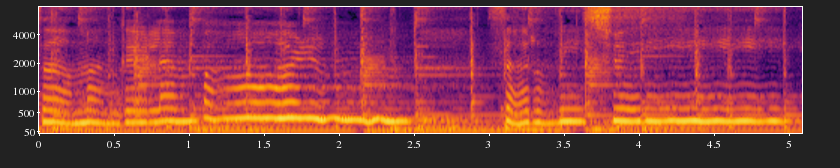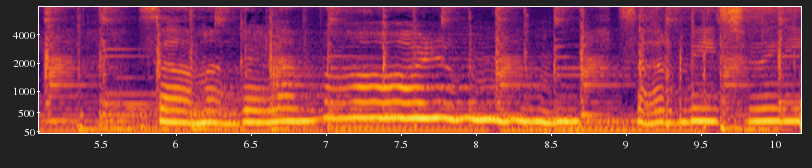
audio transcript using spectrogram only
സമംഗളം വാഴും. സർവേശ്വരി സമംഗളം വാഴും. സർവേശ്വരി.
